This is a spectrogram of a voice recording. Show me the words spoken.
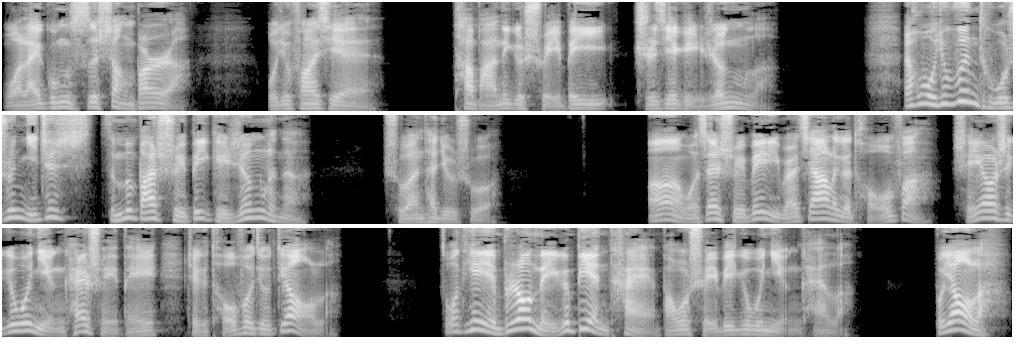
我来公司上班啊，我就发现他把那个水杯直接给扔了，然后我就问他，我说你这怎么把水杯给扔了呢？说完他就说：“啊，我在水杯里边加了个头发，谁要是给我拧开水杯，这个头发就掉了。昨天也不知道哪个变态把我水杯给我拧开了，不要了。”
